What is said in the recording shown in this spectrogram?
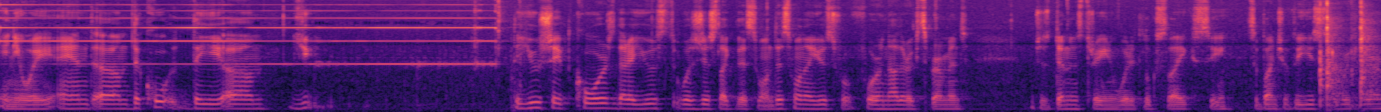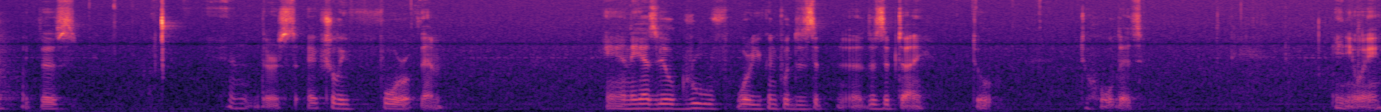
Anyway, and um, the the um, the U-shaped cores that I used was just like this one. This one I used for for another experiment. I'm just demonstrating what it looks like. See, it's a bunch of these over here, like this and there's actually four of them and it has a little groove where you can put the zip uh, the zip tie to to hold it anyway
